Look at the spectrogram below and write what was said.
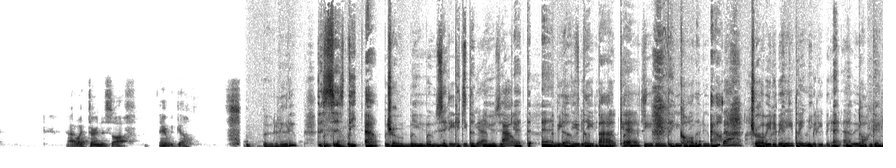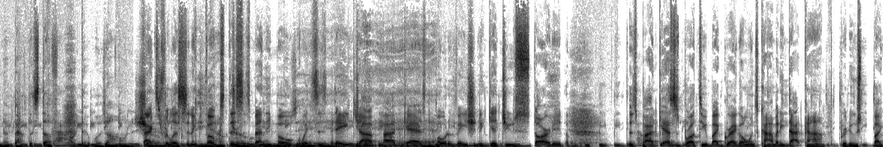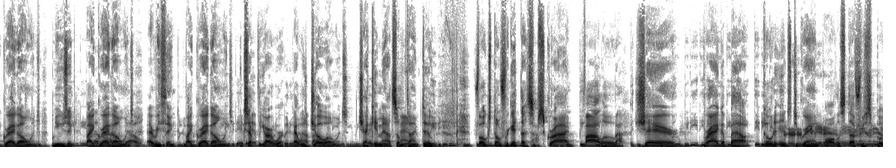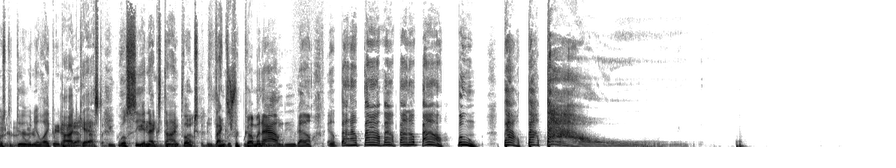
How do I turn this off? There we go. This is the outro music. It's the music at the end of the podcast. They call it outro. It's the music talking about the stuff that was on the show. Thanks for listening, folks. This has been the O Quits His Day Job podcast, motivation to get you started. This podcast is brought to you by Greg Owens, GregOwensComedy.com, produced by Greg Owens, music by Greg Owens, everything by Greg Owens, except the artwork that was Joe Owens. Check him out sometime too. Folks, don't forget to subscribe, follow, share, brag about, go to Instagram, all the stuff you're supposed to do when you like a podcast. We'll see you next time, folks. Thanks for coming out. Bow, bow, bow, bow, bow, bow. Boom. Bow, bow, bow.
